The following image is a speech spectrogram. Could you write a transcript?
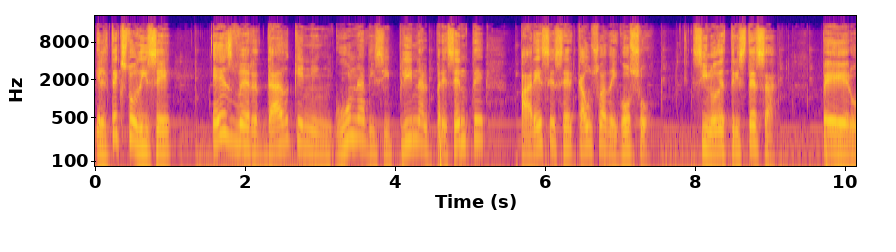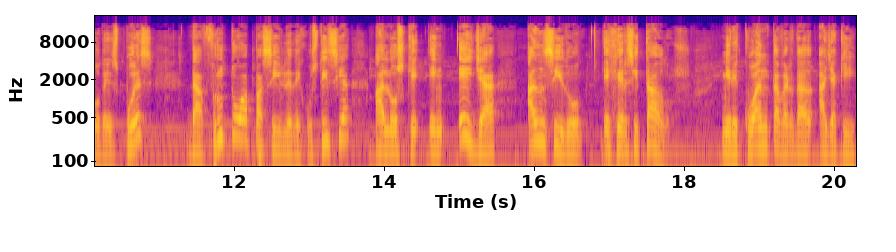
El texto dice, es verdad que ninguna disciplina al presente parece ser causa de gozo, sino de tristeza, pero después da fruto apacible de justicia a los que en ella han sido ejercitados. Mire cuánta verdad hay aquí,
